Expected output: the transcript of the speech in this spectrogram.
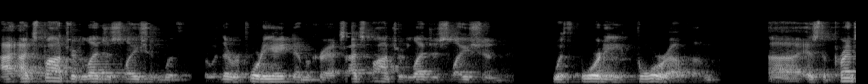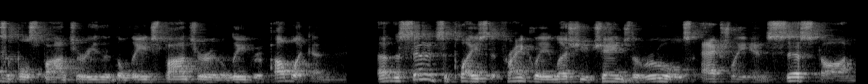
I, would sponsored legislation with, there were 48 Democrats. I'd sponsored legislation with 44 of them uh, as the principal sponsor, either the lead sponsor or the lead Republican. Uh, the Senate's a place that, frankly, unless you change the rules, actually insist on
